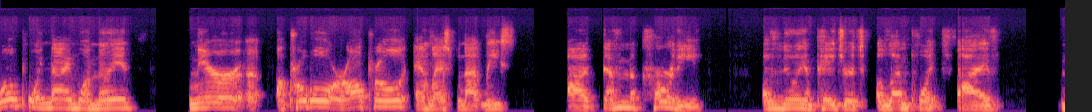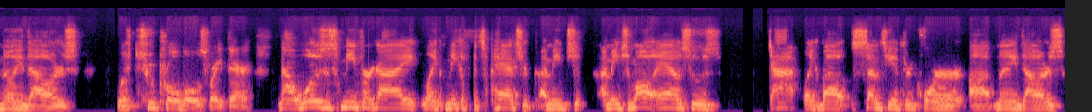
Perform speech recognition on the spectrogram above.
12.91 million near a, a, Pro Bowl or All Pro. And last but not least, uh, Devin McCourty of the New England Patriots, $11.5 million with two Pro Bowls right there. Now, what does this mean for a guy like Minkah Fitzpatrick? I mean, I mean Jamal Adams, who's got like about 17 and three quarter uh, million dollars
